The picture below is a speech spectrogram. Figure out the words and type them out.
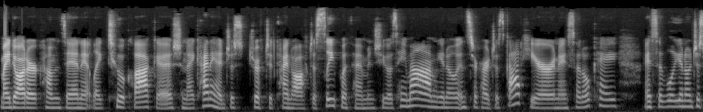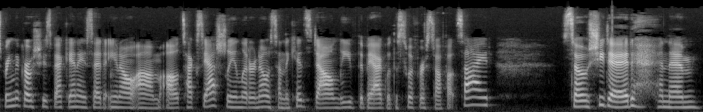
my daughter comes in at like two o'clock ish and I kind of had just drifted kind of off to sleep with him. And she goes, Hey mom, you know, Instacart just got here. And I said, okay. I said, well, you know, just bring the groceries back in. I said, you know, um, I'll text Ashley and let her know, send the kids down, leave the bag with the Swiffer stuff outside. So she did. And then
